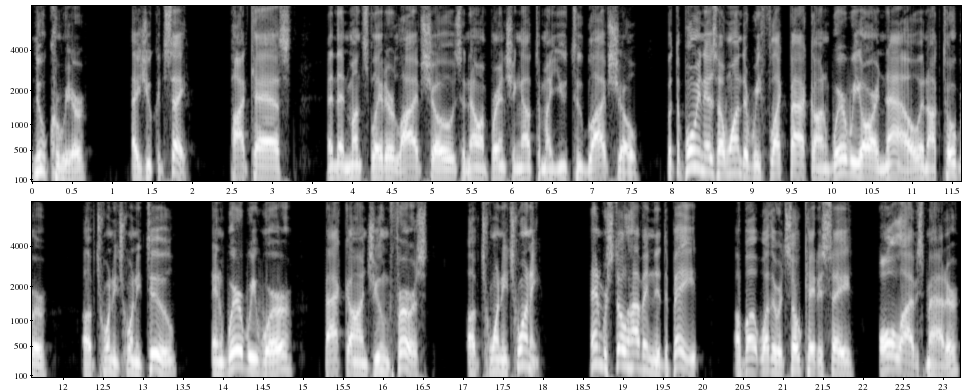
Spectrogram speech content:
new career, as you could say, podcast, and then months later, live shows, and now I'm branching out to my YouTube live show. But the point is, I wanted to reflect back on where we are now in October of 2022 and where we were back on June 1st of 2020. And we're still having the debate about whether it's okay to say all lives matter.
